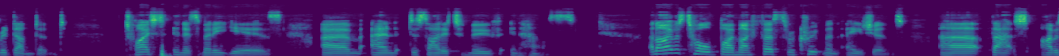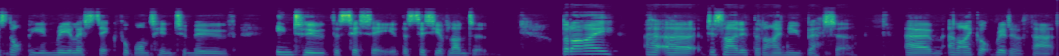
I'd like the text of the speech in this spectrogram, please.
redundant twice in as many years um, and decided to move in house. And I was told by my first recruitment agent uh, that I was not being realistic for wanting to move into the city, the city of London. But I uh, uh decided that I knew better um, and I got rid of that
